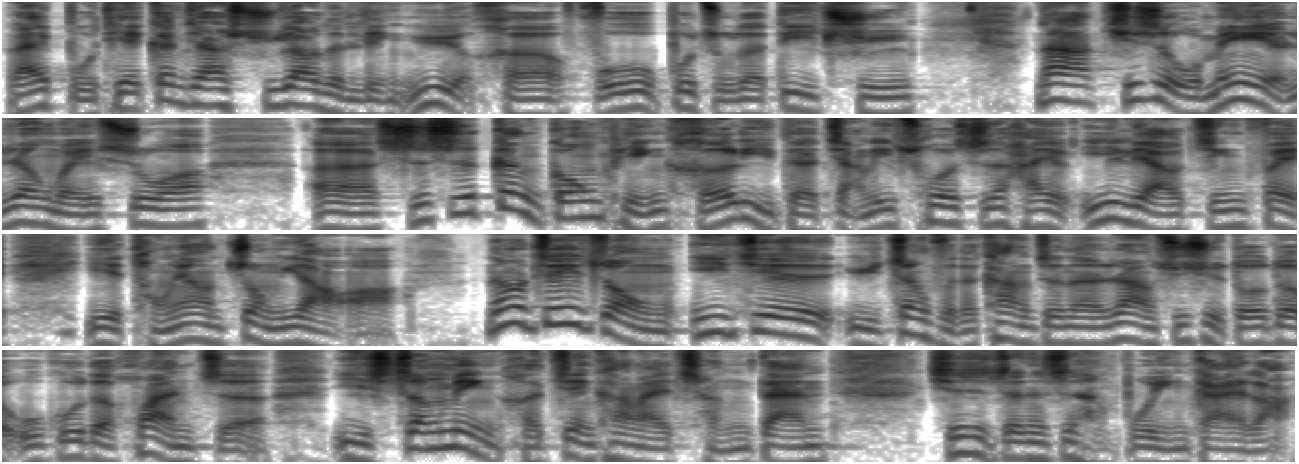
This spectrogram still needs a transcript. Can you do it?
来补贴更加需要的领域和服务不足的地区。那其实我们也认为说，呃，实施更公平合理的奖励措施，还有医疗经费也同样重要啊。那么这种医界与政府的抗争呢，让许许多多无辜的患者以生命和健康来承担，其实真的是很不应该啦。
